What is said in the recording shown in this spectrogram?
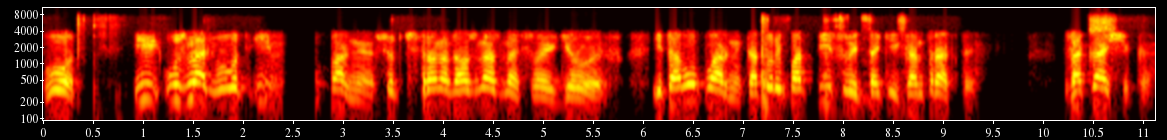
вот. И узнать бы вот их парня, все-таки страна должна знать своих героев. И того парня, который подписывает такие контракты, заказчика.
